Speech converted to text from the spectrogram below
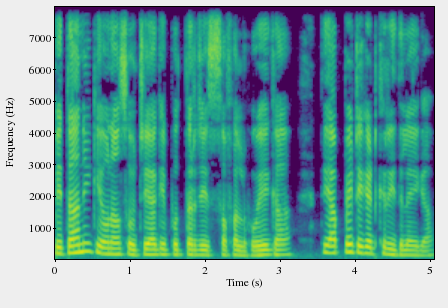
ਪਿਤਾ ਨੇ ਕਿਉਂ ਨਾ ਸੋਚਿਆ ਕਿ ਪੁੱਤਰ ਜੇ ਸਫਲ ਹੋਏਗਾ ਤੇ ਆਪੇ ਟਿਕਟ ਖਰੀਦ ਲਏਗਾ?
